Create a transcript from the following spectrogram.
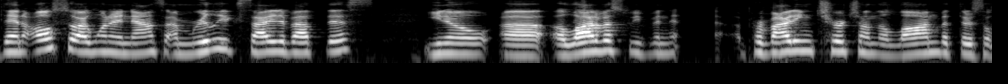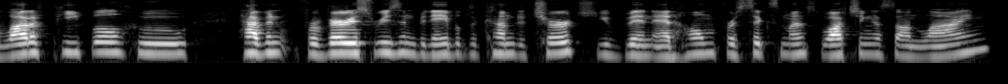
then also, I want to announce I'm really excited about this. You know, uh, a lot of us we've been providing church on the lawn, but there's a lot of people who haven't, for various reasons, been able to come to church. You've been at home for six months watching us online.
